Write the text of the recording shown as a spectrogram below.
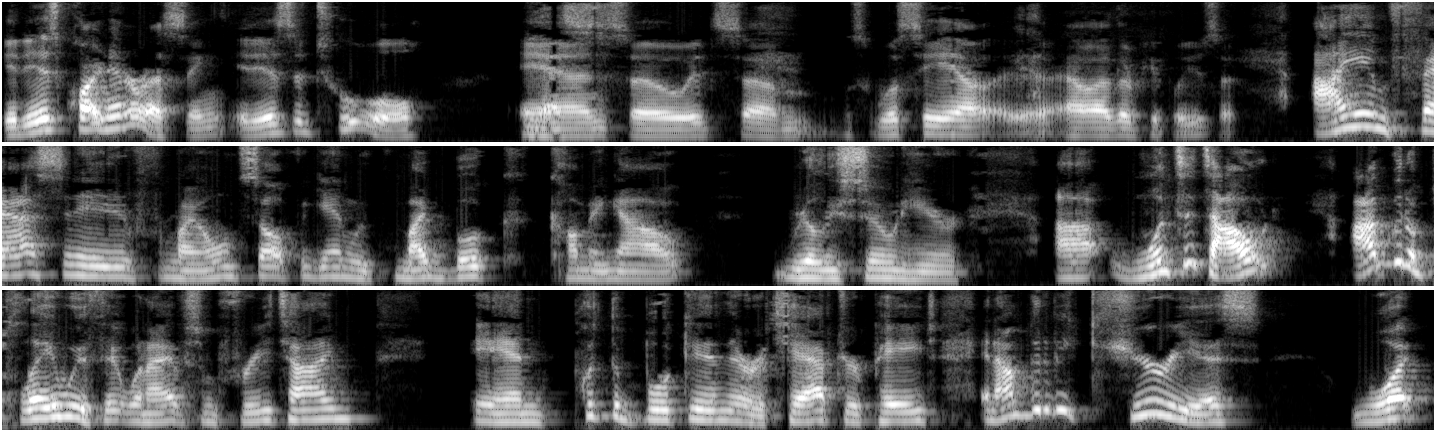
it is quite interesting. It is a tool. And yes. so it's um, we'll see how, how other people use it. I am fascinated for my own self again with my book coming out really soon here. Uh, once it's out, I'm going to play with it when I have some free time and put the book in there, a chapter page, and I'm going to be curious what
